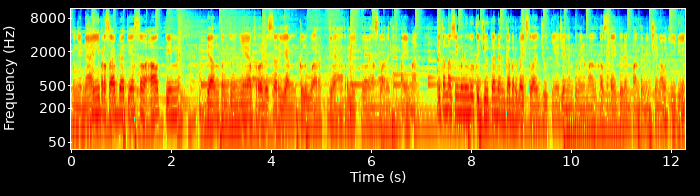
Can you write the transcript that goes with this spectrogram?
mengenai persahabat ya soal tim dan tentunya produser yang keluar dari Leslar Entertainment. Kita masih menunggu kejutan dan kabar baik selanjutnya. Jangan ke mana-mana, tetap stay tune dan pantengin channel ini.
